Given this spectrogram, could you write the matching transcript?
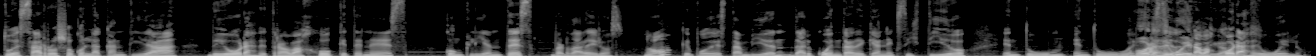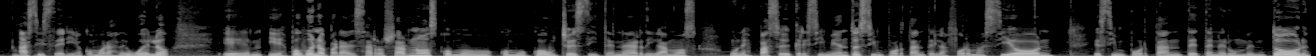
tu desarrollo con la cantidad de horas de trabajo que tenés con clientes verdaderos, ¿no? Que podés también dar cuenta de que han existido en tu en tu horas de vuelo, trabajo, horas de vuelo. Así sería, como horas de vuelo. Eh, y después, bueno, para desarrollarnos como, como coaches y tener, digamos, un espacio de crecimiento, es importante la formación, es importante tener un mentor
